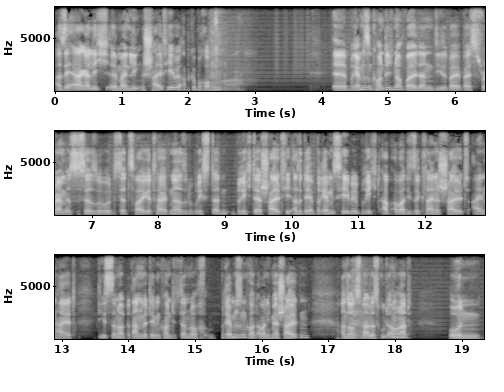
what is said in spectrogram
Also sehr ärgerlich, äh, meinen linken Schalthebel abgebrochen. Äh, bremsen konnte ich noch, weil dann die bei, bei SRAM ist es ja so, das ist ja zweigeteilt, ne? Also du brichst, dann bricht der Schalthebel, also der Bremshebel bricht ab, aber diese kleine Schalteinheit, die ist dann noch dran, mit dem konnte ich dann noch bremsen, konnte aber nicht mehr schalten. Ansonsten alles gut am Rad. Und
